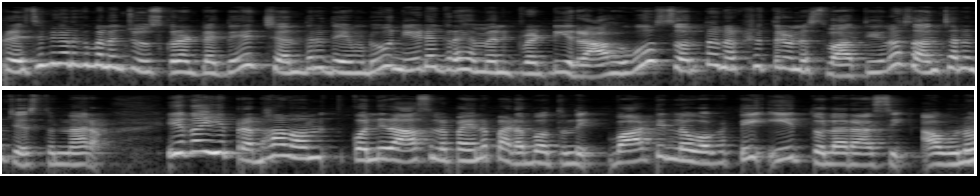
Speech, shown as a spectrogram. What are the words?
ప్రజెంట్ కనుక మనం చూసుకున్నట్లయితే చంద్రదేవుడు నీడగ్రహమైనటువంటి రాహువు సొంత నక్షత్రమైన స్వాతిలో సంచారం చేస్తున్నారు. ఇక ఈ ప్రభావం కొన్ని రాశులపైన పడబోతుంది. వాటిల్లో ఒకటి ఈ తులరాశి. అవును.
